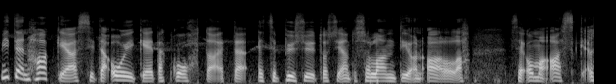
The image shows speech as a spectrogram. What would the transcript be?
miten hakea sitä oikeaa kohtaa, että, että se pysyy tosiaan tuossa lantion alla, se oma askel?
